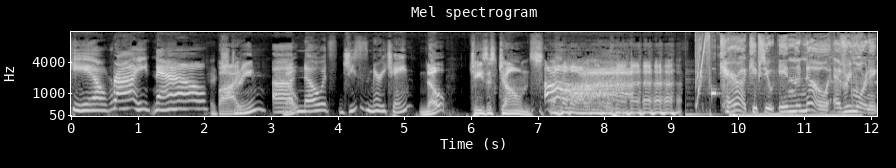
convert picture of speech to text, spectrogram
here, right now. Extreme? Uh, Nope. No, it's Jesus and Mary Chain. Nope. Jesus Jones. Kara Kara keeps you in the know every morning.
